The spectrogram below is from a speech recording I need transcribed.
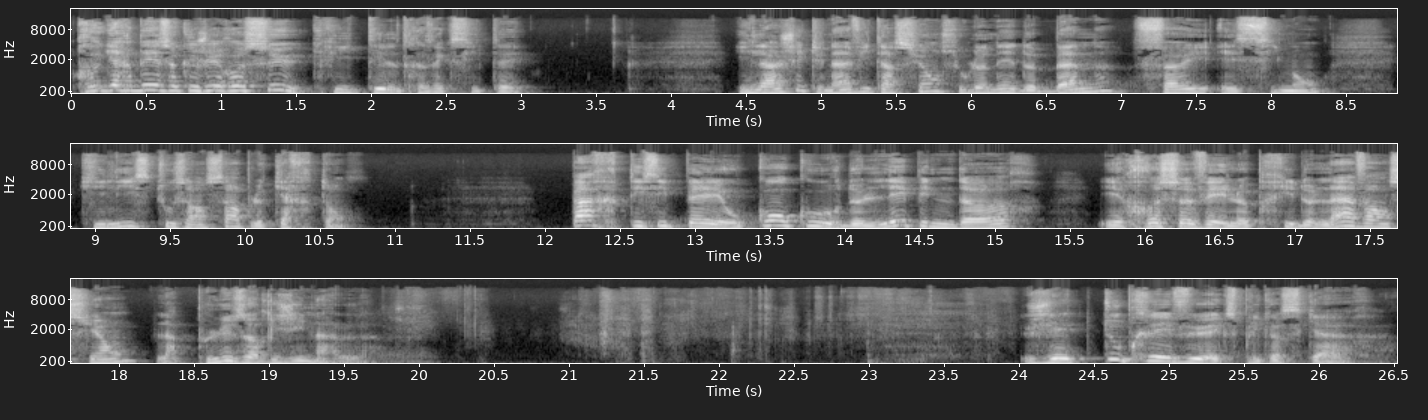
Regardez ce que j'ai reçu crie-t-il très excité. Il agite une invitation sous le nez de Ben, Feuille et Simon, qui lisent tous ensemble le carton. Participez au concours de l'épine d'or et recevez le prix de l'invention la plus originale. J'ai tout prévu, explique Oscar.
